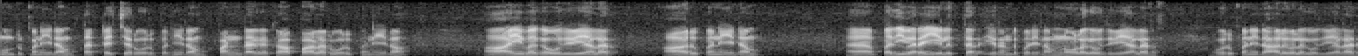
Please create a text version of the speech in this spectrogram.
மூன்று பணியிடம். தட்டச்சர் ஒரு பணியிடம். பண்டக காப்பாளர் ஒரு பணியிடம். ஆய்வக உதவியாளர் ஆறு பணியிடம். பதிவறை பதிவரை எழுத்தர் இரண்டு பணியிடம் நூலக உதவியாளர் ஒரு பணியிடம் அலுவலக உதவியாளர்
